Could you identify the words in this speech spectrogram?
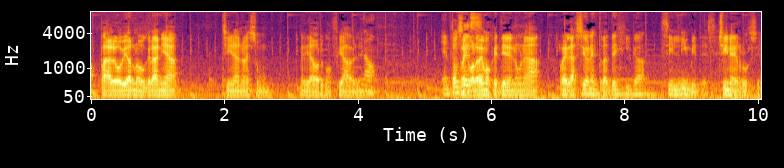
esto". para el gobierno de Ucrania, China no es un mediador confiable. No. Entonces, Recordemos que tienen una relación estratégica sin límites, China y Rusia.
